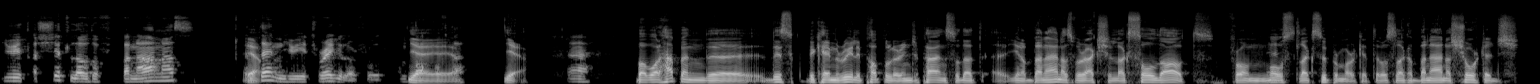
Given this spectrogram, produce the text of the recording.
you eat a shitload of bananas, and Yeah. then you eat regular food on Yeah, top yeah, of yeah. that. but what happened? Uh, this became really popular in Japan, so that uh, you know bananas were actually like sold out from Yeah. most like supermarket. There was like a banana shortage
